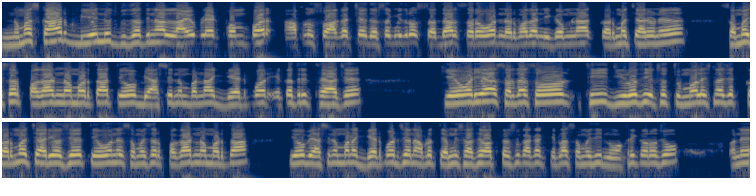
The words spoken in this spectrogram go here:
નમસ્કાર બીએન ન્યૂઝ ગુજરાતીના લાઈવ પ્લેટફોર્મ પર આપનું સ્વાગત છે. દર્શક મિત્રો સરદાર સરોવર નર્મદા નિગમના કર્મચારીઓને સમયસર પગાર ન મળતા તેઓ બ્યાસી નંબરના ગેટ પર એકત્રિત થયા છે. કેવડિયા સરદાર સરોવરથી જીરો થી એકસો ચુમ્માલીસના જે કર્મચારીઓ છે તેઓને સમયસર પગાર ન મળતા તેઓ બ્યાસી નંબરના ગેટ પર છે અને આપણે તેમની સાથે વાત કરીશું કાકા કેટલા સમયથી નોકરી કરો છો અને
